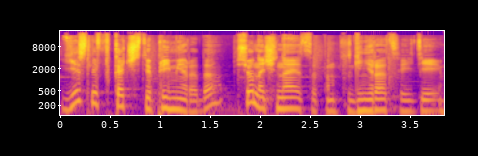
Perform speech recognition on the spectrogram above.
Если в качестве примера, да, все начинается там с генерации идеи,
